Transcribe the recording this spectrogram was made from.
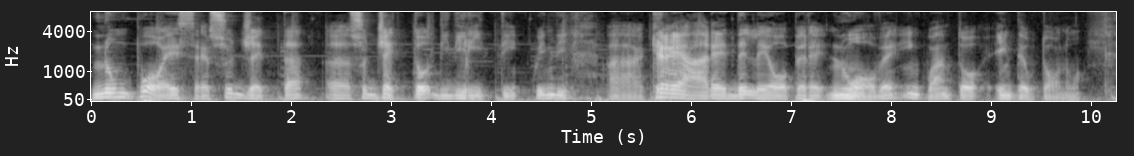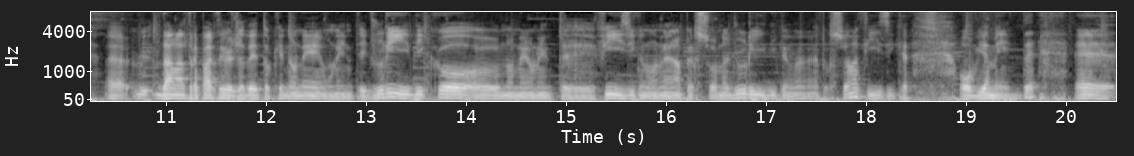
non può essere soggetta, eh, soggetto di diritti, quindi a creare delle opere nuove in quanto ente autonomo. Eh, da un'altra parte vi ho già detto che non è un ente giuridico, non è un ente fisico, non è una persona giuridica, non è una persona fisica, ovviamente. Eh,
